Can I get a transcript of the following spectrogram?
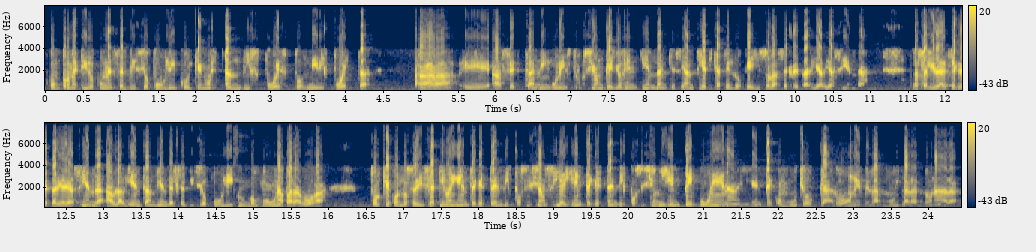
comprometidos con el servicio público y que no están dispuestos ni dispuestas a eh, aceptar ninguna instrucción que ellos entiendan que sea antiética, que es lo que hizo la Secretaría de Hacienda. La salida del secretario de Hacienda habla bien también del servicio público, como una paradoja, porque cuando se dice aquí no hay gente que esté en disposición, sí hay gente que está en disposición y gente buena y gente con muchos galones, ¿verdad? Muy galardonada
